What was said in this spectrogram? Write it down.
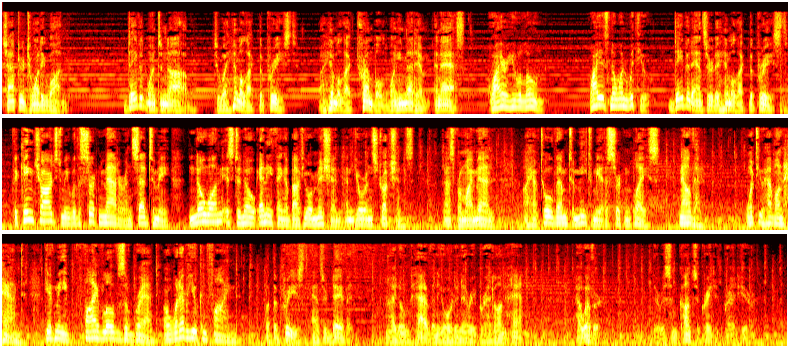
Chapter 21 David went to Nob, to Ahimelech the priest. Ahimelech trembled when he met him and asked, Why are you alone? Why is no one with you? David answered Ahimelech the priest, The king charged me with a certain matter and said to me, No one is to know anything about your mission and your instructions. As for my men, I have told them to meet me at a certain place. Now then, what do you have on hand? Give me five loaves of bread, or whatever you can find. But the priest answered David, I don't have any ordinary bread on hand. However, there is some consecrated bread here,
